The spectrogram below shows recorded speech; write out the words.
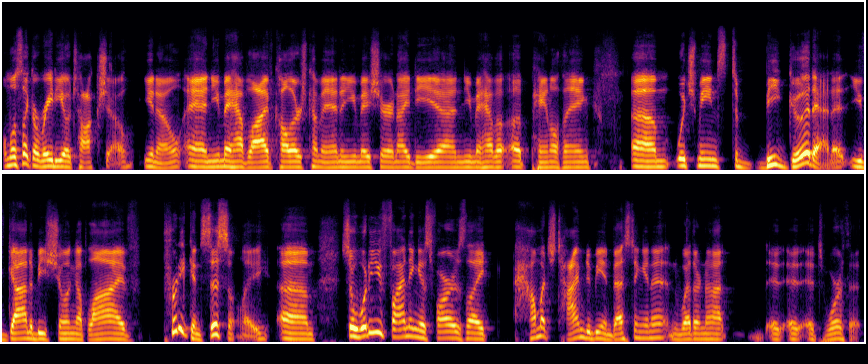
almost like a radio talk show. You know, and you may have live callers come in, and you may share an idea, and you may have a, a panel thing, um, which means to be good at it, you've got to be showing up live pretty consistently. Um, so what are you finding as far as like how much time to be investing in it and whether or not it, it, it's worth it?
